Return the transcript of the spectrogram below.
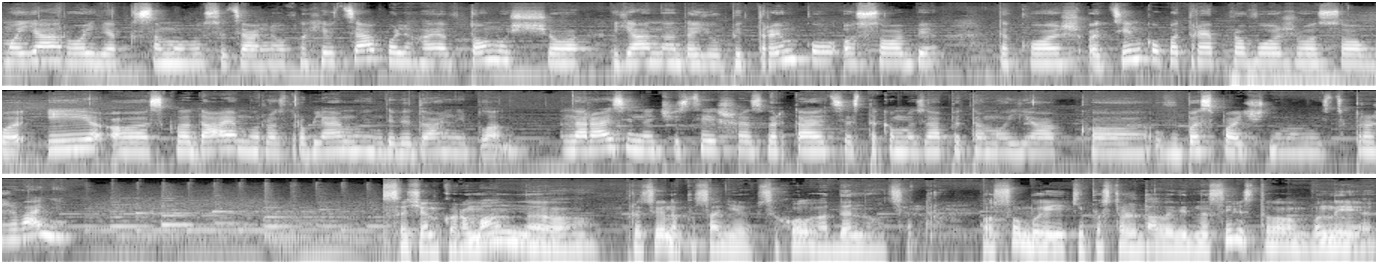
Моя роль як самого соціального фахівця полягає в тому, що я надаю підтримку особі, також оцінку потреб проводжу особи і е, складаємо, розробляємо індивідуальний план. Наразі найчастіше звертаються з такими запитами, як е, в безпечному місці проживання. Саченко Роман е, працює на посаді психолога денного центру. Особи, які постраждали від насильства, вони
